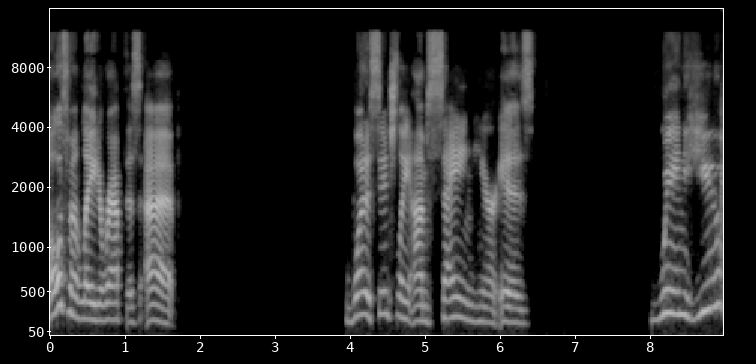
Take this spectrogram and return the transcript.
ultimately, to wrap this up, what essentially I'm saying here is when you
